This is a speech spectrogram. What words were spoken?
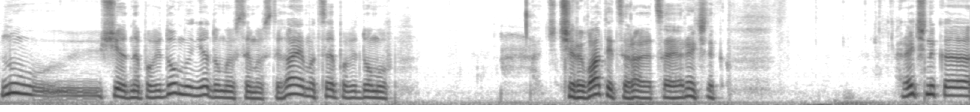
Ну, ще одне повідомлення. Я думаю, все ми встигаємо. Це повідомив Череватий, це, це речник. Речник е,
